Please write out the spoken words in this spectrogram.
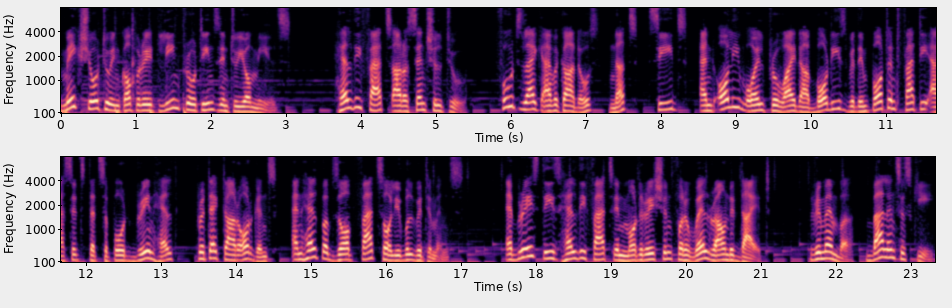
Make sure to incorporate lean proteins into your meals. Healthy fats are essential too. Foods like avocados, nuts, seeds, and olive oil provide our bodies with important fatty acids that support brain health, protect our organs, and help absorb fat-soluble vitamins. Embrace these healthy fats in moderation for a well-rounded diet. Remember, balance is key.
